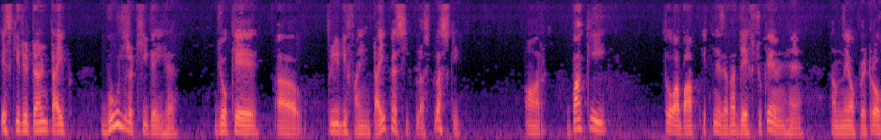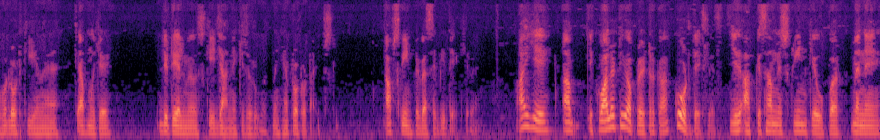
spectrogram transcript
اس کی ریٹرن ٹائپ بول رکھی گئی ہے، جو کہ پری ڈیفائن ٹائپ ہے سی پلس پلس کی۔ اور باقی تو اب آپ اتنے زیادہ دیکھ چکے ہوئے ہیں، ہم نے آپریٹر اوور لوڈ کیے ہوئے ہیں کہ اب مجھے ڈیٹیل میں اس کی جاننے کی ضرورت نہیں ہے پروٹوٹائپس کی۔ آپ اسکرین پہ ویسے بھی دیکھ رہے ہیں۔ آئیے اب اکوالٹی آپریٹر کا کوڈ دیکھ لیں یہ آپ کے سامنے اسکرین کے اوپر میں نے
